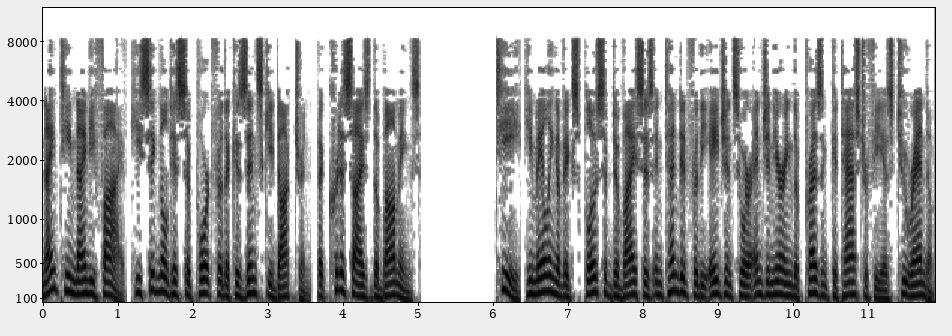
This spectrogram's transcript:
1995, he signaled his support for the Kaczynski Doctrine, but criticized the bombings t he mailing of explosive devices intended for the agents who are engineering the present catastrophe is too random.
